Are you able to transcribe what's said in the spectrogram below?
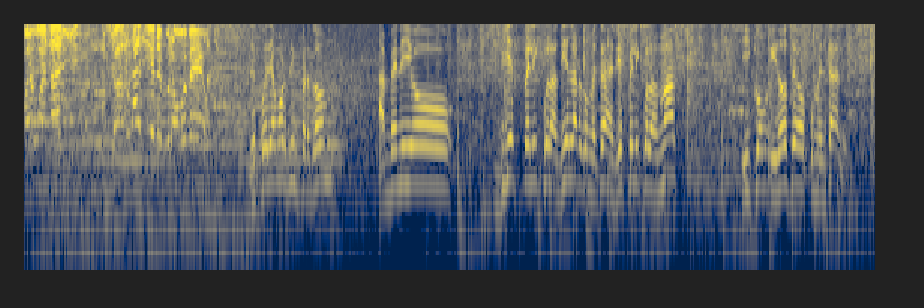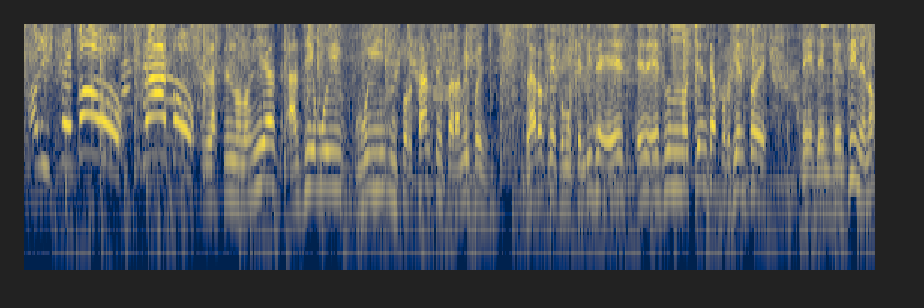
Bromeo a nadie. Yo a nadie le bromeo. Después de Amor sin Perdón han venido 10 películas, 10 largometrajes, 10 películas más y, con- y 12 documentales. ¡Alisteto! ¡Gato! Las tecnologías han sido muy, muy importantes para mí, pues claro que como quien dice, es, es, es un 80% de- de- del, del cine, ¿no?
